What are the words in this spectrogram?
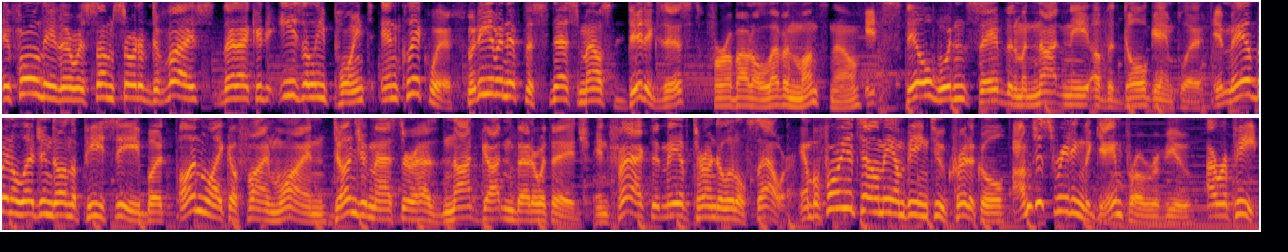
if only there was some sort of device that I could easily point and click with. But even if the SNES mouse did exist, for about 11 months now, it still wouldn't save the monotony of the dull gameplay. it may have been a legend on the PC, but unlike a fine wine, Dungeon Master has not gotten better with age. In fact, it may have turned a little sour. And before you tell me I'm being too critical, I'm just reading the GamePro review. I repeat,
